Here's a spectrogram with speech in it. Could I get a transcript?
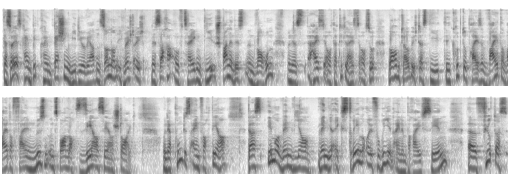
das soll jetzt kein Bitcoin-Bashing-Video werden, sondern ich möchte euch eine Sache aufzeigen, die spannend ist und warum, und das heißt ja auch, der Titel heißt ja auch so, warum glaube ich, dass die, die Kryptopreise weiter, weiter fallen müssen und zwar noch sehr, sehr stark. Und der Punkt ist einfach der, dass immer wenn wir, wenn wir extreme Euphorie in einem Bereich sehen, äh, führt das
